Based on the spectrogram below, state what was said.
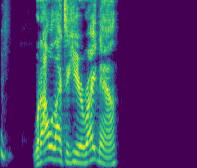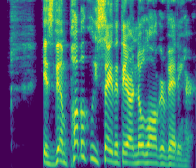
what I would like to hear right now is them publicly say that they are no longer vetting her.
